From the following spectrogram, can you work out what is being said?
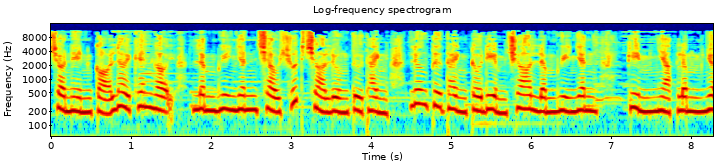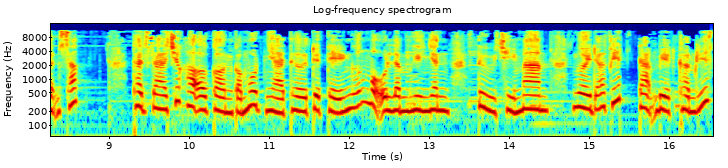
cho nên có lời khen ngợi. Lâm Huy Nhân trao chút cho Lương Tư Thành, Lương Tư Thành tô điểm cho Lâm Huy Nhân. Kim Nhạc Lâm nhuận sắc. Thật ra trước họ còn có một nhà thơ tuyệt thế ngưỡng mộ Lâm Huy Nhân, từ Chí Ma, người đã viết tạm biệt Camris,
